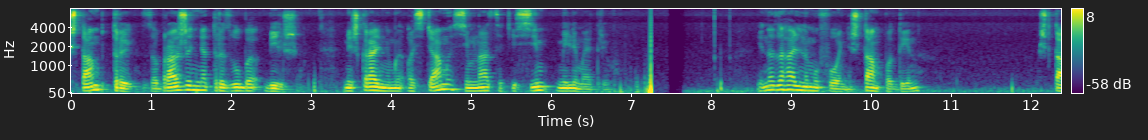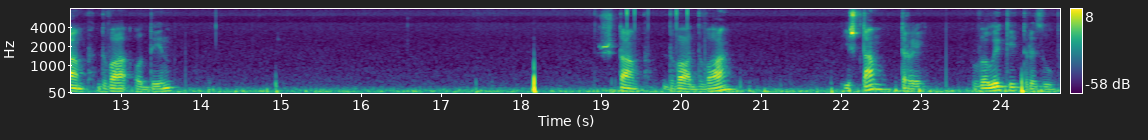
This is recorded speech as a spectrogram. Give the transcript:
Штамп 3. Зображення тризуба більше. Між крайніми остями 17,7 мм. І на загальному фоні штамп 1, штамп 2.1, штамп 2.2 і штамп 3. Великий тризуб.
